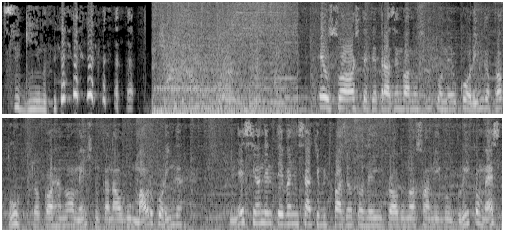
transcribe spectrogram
seguindo. Eu sou a OSTT trazendo o anúncio do torneio Coringa Pro Tour, que ocorre anualmente no canal do Mauro Coringa. E nesse ano ele teve a iniciativa de fazer o torneio em prol do nosso amigo Griffon Mask,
